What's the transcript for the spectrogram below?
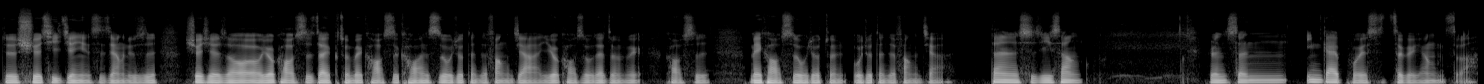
就是学期间也是这样，就是学习的时候有考试在准备考试，考完试我就等着放假；有考试我在准备考试，没考试我就准我就等着放假。但实际上，人生应该不会是这个样子啦。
